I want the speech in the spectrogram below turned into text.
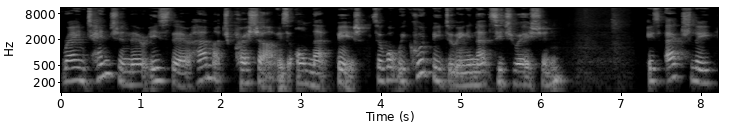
rein tension there is there, how much pressure is on that bit. So, what we could be doing in that situation is actually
